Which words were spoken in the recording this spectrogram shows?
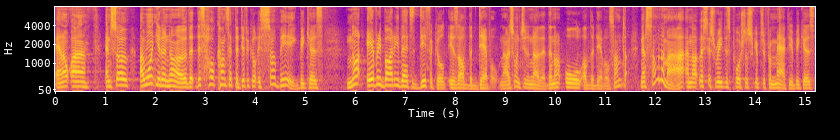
And, uh, and so I want you to know that this whole concept of difficult is so big because not everybody that's difficult is of the devil. Now, I just want you to know that. They're not all of the devil. Sometimes, now, some of them are, and let's just read this portion of scripture from Matthew because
